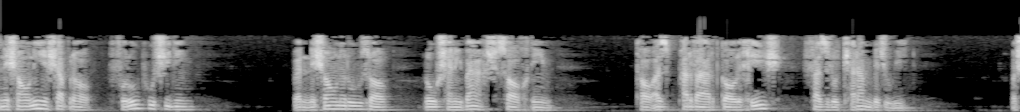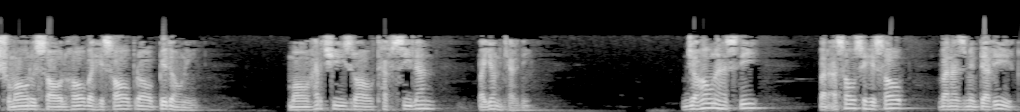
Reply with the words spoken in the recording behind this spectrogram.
نشانی شب را فرو پوشیدیم و نشان روز را روشنی بخش ساختیم تا از پروردگار خیش فضل و کرم بجویید و شمار سالها و حساب را بدانید. ما هر چیز را تفصیلا بیان کردیم. جهان هستی بر اساس حساب و نظم دقیق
